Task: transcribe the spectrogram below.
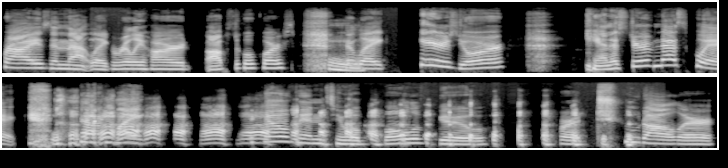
prize in that like really hard obstacle course, they're Mm. like, here's your canister of Nesquik. I'm You dove into a bowl of goo for a two dollar.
